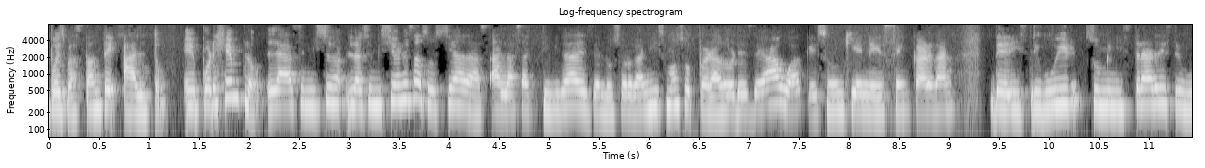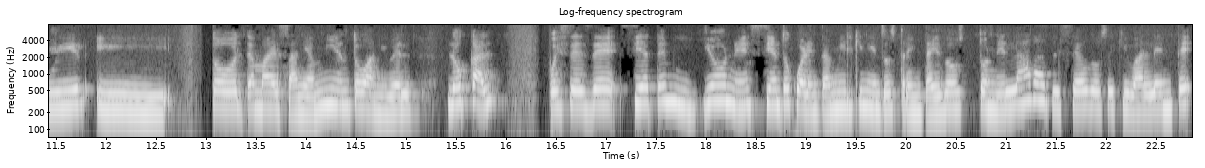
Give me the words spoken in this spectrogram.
pues bastante alto. Eh, por ejemplo, las, las emisiones asociadas a las actividades de los organismos operadores de agua, que son quienes se encargan de distribuir, suministrar, distribuir y todo el tema de saneamiento a nivel local, pues es de 7.140.532 toneladas de CO2 equivalente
